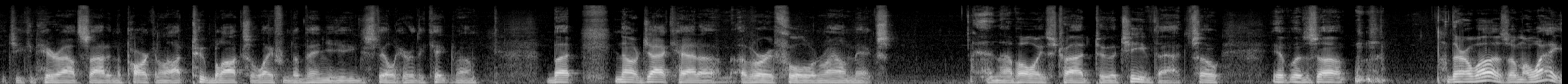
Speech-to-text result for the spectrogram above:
that you can hear outside in the parking lot, two blocks away from the venue, you can still hear the kick drum. But no, Jack had a, a very full and round mix and I've always tried to achieve that. So it was uh, there I was on my way,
